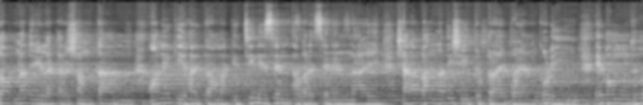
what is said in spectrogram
কিন্তু আপনাদের এলাকার সন্তান অনেকে হয়তো আমাকে চিনেছেন, আবার চেনেন নাই। সারা বাংলাদেশেই তো প্রায় বয়ান করি। এ বন্ধু,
